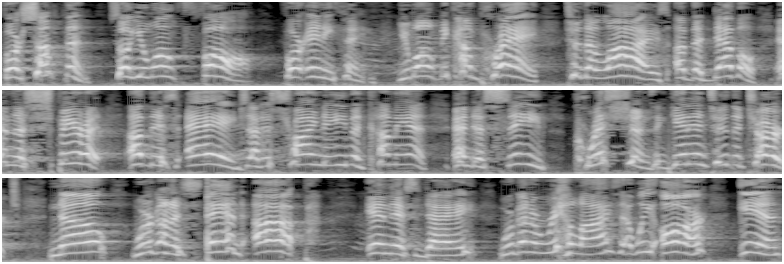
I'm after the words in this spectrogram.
for something so you won't fall for anything. You won't become prey to the lies of the devil and the spirit of this age that is trying to even come in and deceive Christians and get into the church. No, we're going to stand up in this day. We're going to realize that we are in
